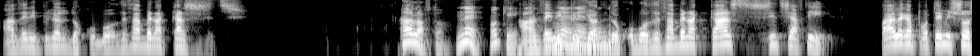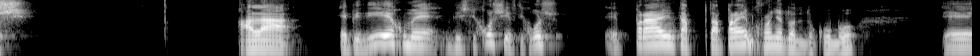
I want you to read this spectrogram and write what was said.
Αν δεν υπήρχε το κουμπό, δεν θα μπαίνα καν συζήτηση. Άλλο αυτό. Ναι, Okay. Αν δεν ναι, υπήρχε ναι, ναι, ο ναι. δεν θα μπαίνα καν στη συζήτηση αυτή. Θα έλεγα ποτέ μη σώσει. Αλλά επειδή έχουμε δυστυχώς ή ευτυχώς ε, τα, τα prime χρόνια του Αντιτοκούμπο, ε,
